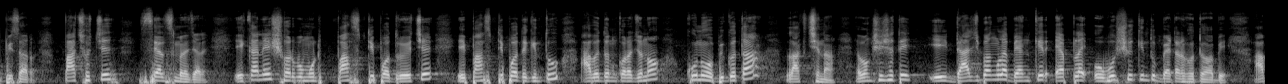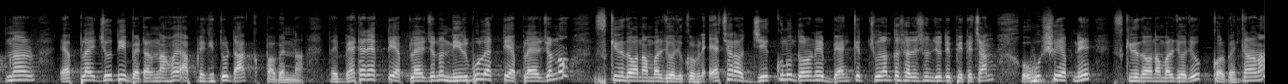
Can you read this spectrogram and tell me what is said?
অফিসার পাঁচ হচ্ছে সেলস ম্যানেজার এখানে সর্বমোট পাঁচটি পদ রয়েছে। এই পাঁচটি পদে কিন্তু আবেদন করার জন্য কোনো অভিজ্ঞতা লাগছে না। এবং সেই সাথে এই ডাচ বাংলা ব্যাংকের অ্যাপ্লাই অবশ্যই কিন্তু ব্যাটার হতে হবে। আপনার অ্যাপ্লাই যদি ব্যাটার না হয়, আপনি কিন্তু ডাক পাবেন না। তাই ব্যাটার একটি অ্যাপ্লাইয়ের জন্য, নির্ভুল একটি অ্যাপ্লাইয়ের জন্য স্ক্রিনে দেওয়া নাম্বার যোগাযোগ করবেন। এছাড়াও যে কোনো ধরনের ব্যাংকের চূড়ান্ত সাজেশন যদি পেতে চান, অবশ্যই আপনি স্ক্রিনে দেওয়া নাম্বারে যোগাযোগ করবেন। কেননা,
